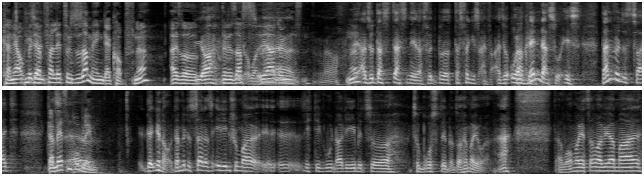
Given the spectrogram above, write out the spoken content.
kann ja auch mit der Verletzung zusammenhängen, der Kopf, ne? Also, ja, wenn du sagst, aber, ja, dann. ja. Ne? Also das, das, nee, das wird, das, das vergiss einfach. Also, oder Okay. wenn das so ist, dann wird es Zeit. Dann dass, wär's ein Problem. Äh, da- genau, dann wird es Zeit, dass Edin schon mal äh, sich den guten Adiemi zur, zur Brust nimmt und sagt, hör mal, Junge, ja, da wollen wir jetzt aber wieder mal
